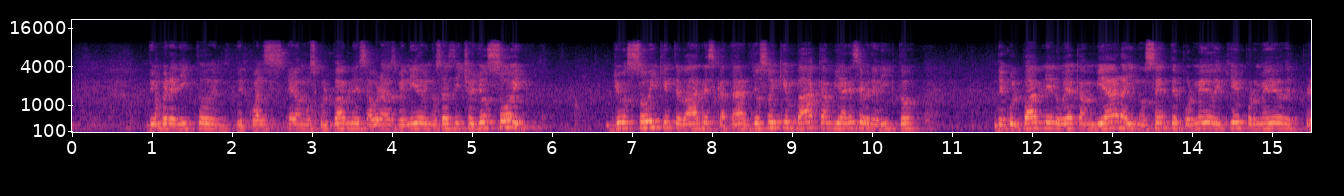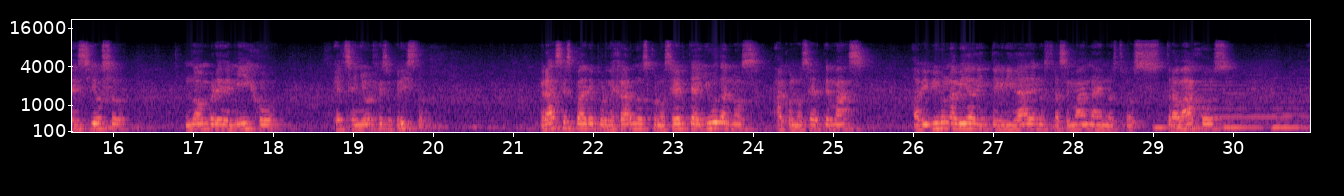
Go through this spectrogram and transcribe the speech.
de un veredicto del, cual éramos culpables. Ahora has venido y nos has dicho, yo soy, yo soy quien te va a rescatar, yo soy quien va a cambiar ese veredicto de culpable, lo voy a cambiar a inocente. ¿Por medio de quién? Por medio del precioso nombre de mi Hijo, el Señor Jesucristo. Gracias Padre por dejarnos conocerte, ayúdanos a conocerte más, a vivir una vida de integridad en nuestra semana, en nuestros trabajos,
